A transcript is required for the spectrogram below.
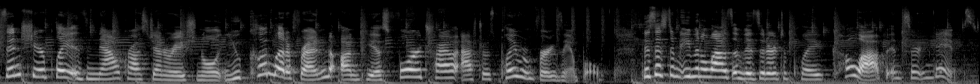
Since SharePlay is now cross-generational, you could let a friend on PS4 try out Astro's Playroom, for example. The system even allows a visitor to play co-op in certain games.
